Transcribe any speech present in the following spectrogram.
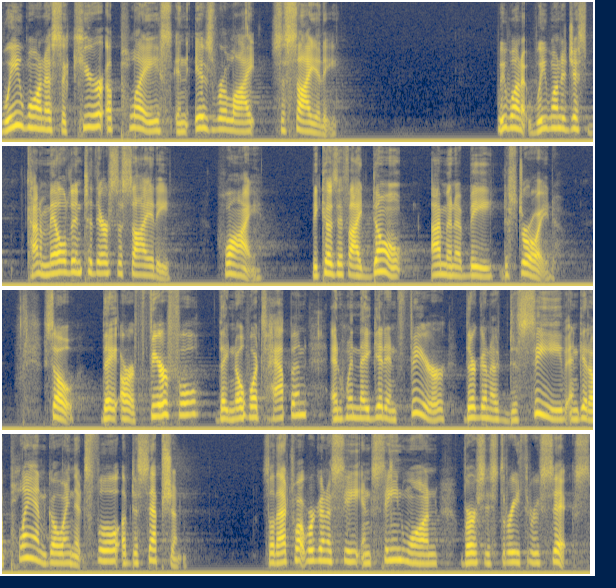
We want to secure a place in Israelite society. We want to, we want to just kind of meld into their society. Why? Because if I don't, I'm going to be destroyed. So they are fearful, they know what's happened, and when they get in fear, they're going to deceive and get a plan going that's full of deception. So that's what we're going to see in scene one, verses 3 through 6.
